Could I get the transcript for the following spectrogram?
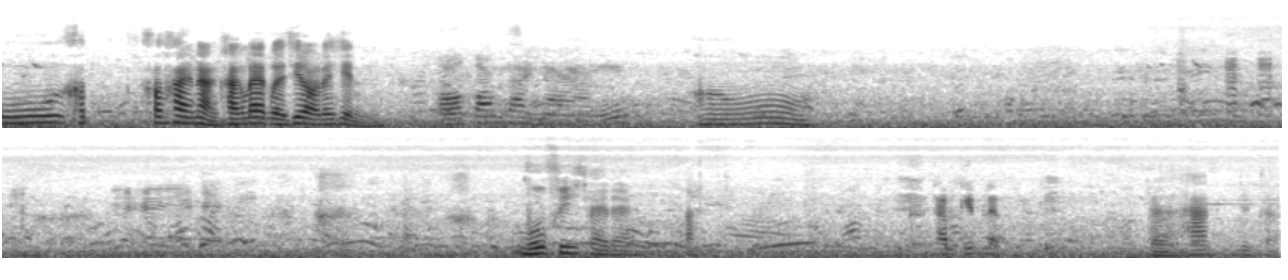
อู้เขาเขาถ่ายหนังครั้งแรกเลยที่เราได้เห็นอ๋อกล้องถ่ายหนังอ๋อมูฟี่ชายแดนไป ทำคลิปเลยเออห้าดีกว่า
